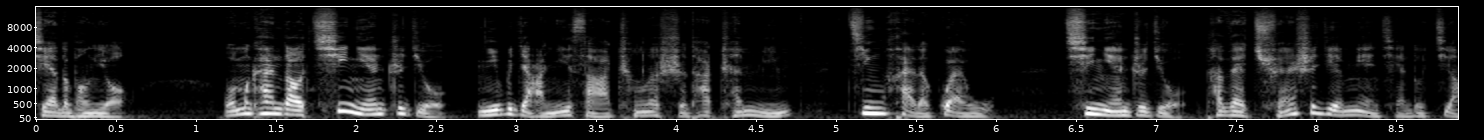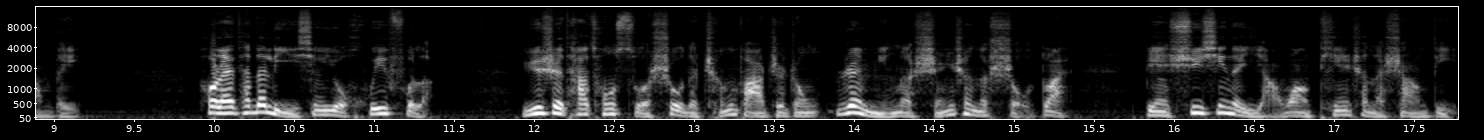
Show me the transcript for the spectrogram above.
亲爱的朋友，我们看到七年之久，尼布甲尼撒成了使他臣民惊骇的怪物。七年之久，他在全世界面前都降卑。后来他的理性又恢复了，于是他从所受的惩罚之中认明了神圣的手段，便虚心地仰望天上的上帝。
